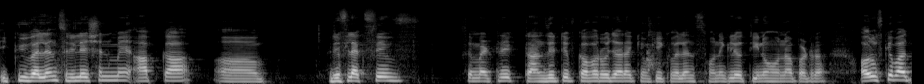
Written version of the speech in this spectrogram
इक्विवेलेंस रिलेशन में आपका रिफ्लेक्सिव, सिमेट्रिक, ट्रांजिटिव कवर हो जा रहा है, क्योंकि इक्विवेलेंस होने के लिए तीनों होना पड़ रहा और उसके बाद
